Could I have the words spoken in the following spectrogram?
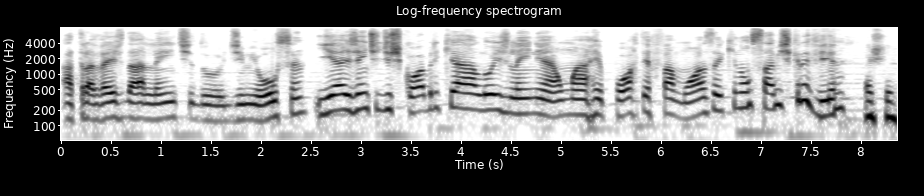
através da lente do Jimmy Olsen. E a gente descobre que a Lois Lane é uma repórter famosa que não sabe escrever. Acho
